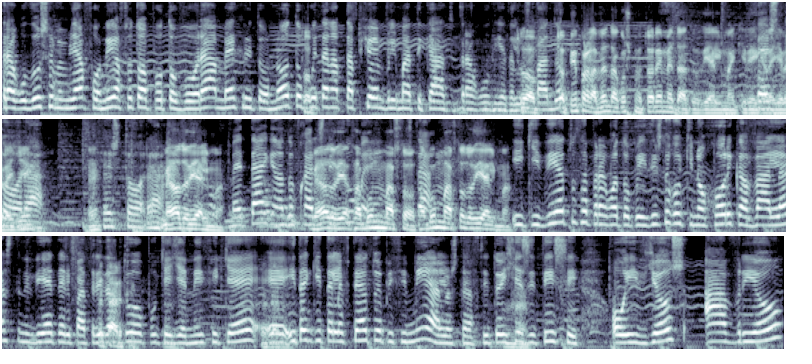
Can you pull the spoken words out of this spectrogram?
Τραγουδούσε με μια φωνή αυτό το από το βορρά μέχρι το νότο, Το- που ήταν από τα πιο εμβληματικά του τραγούδια τέλος Το, πάντων. το οποίο προλαβαίνω να το ακούσουμε τώρα ή μετά το διάλειμμα, κύριε Θες Καραγευρέκη. τώρα. Ε; Θες τώρα. Μετά το διάλειμμα. Μετά για να το Μετά το ευχαριστήσουμε. δια- θα μπούμε με αυτό. Σωστά. Θα μπούμε με αυτό το διάλειμμα. Η κηδεία του θα πραγματοποιηθεί στο κοκκινοχώρι Καβάλα, στην ιδιαίτερη πατρίδα Τετάρτη. του, όπου και γεννήθηκε. Τετάρτη. Ε, ήταν και η τελευταία του επιθυμία, άλλωστε αυτή. Το είχε ζητήσει ο ίδιος. Αύριο,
